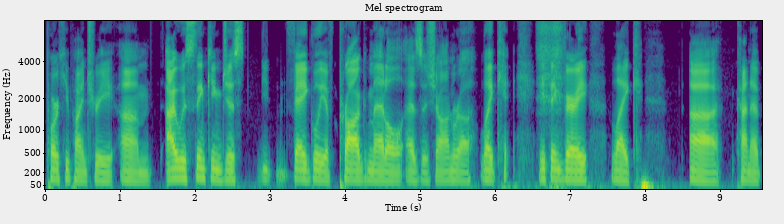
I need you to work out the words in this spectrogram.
porcupine tree. Um, I was thinking just vaguely of prog metal as a genre, like anything very like uh kind of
